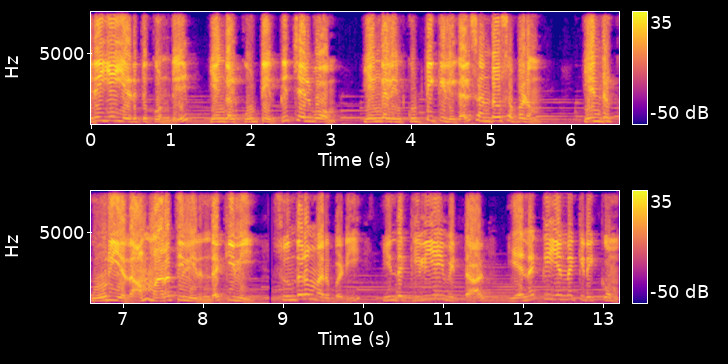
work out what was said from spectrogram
இரையை எடுத்துக்கொண்டு எங்கள் கூட்டிற்கு செல்வோம். எங்களின் குட்டி கிளிகள் சந்தோஷப்படும் என்று கூறியதாம் மரத்தில் இருந்த கிளி. சுந்தரம் மறுபடி இந்த கிளியை விட்டால் எனக்கு என்ன கிடைக்கும்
